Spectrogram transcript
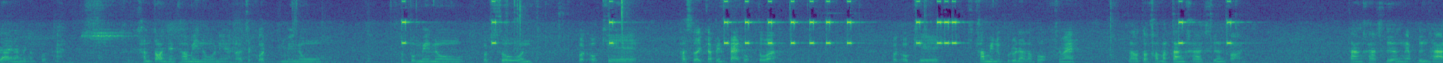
ได้นะไม่ต้องกดอะขั้นตอนการเข้าเมนูเนี่ย เราจะกดเมนูกดปุ่มเมนู กดศูนย์กดโอเคพาสเวิร์ดก็เป็นแปดหกตัว กดโอเคเข้าเมนูผู้ดูแลระบบใช่ไหมเราต้องเข้ามาตั้งค่าเครื่องก่อน ตั้งค่าเครื่องเนี่ยพื้นฐาน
